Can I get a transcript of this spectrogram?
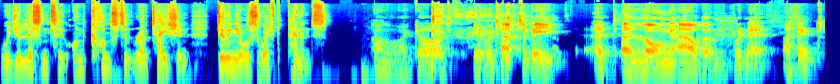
would you listen to on constant rotation doing your Zwift penance? Oh my god! it would have to be a, a long album, wouldn't it? I think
